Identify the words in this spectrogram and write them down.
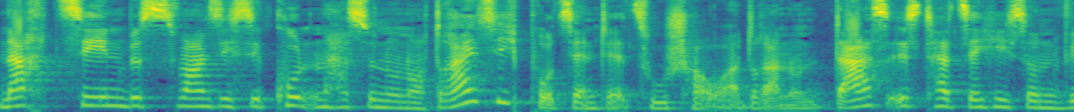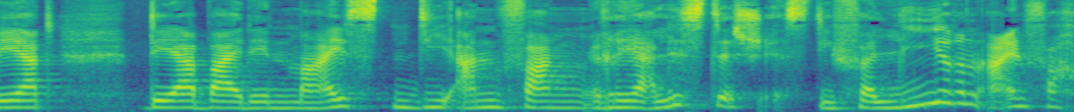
nach 10 bis 20 Sekunden hast du nur noch 30 Prozent der Zuschauer dran. Und das ist tatsächlich so ein Wert, der bei den meisten, die anfangen, realistisch ist. Die verlieren einfach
